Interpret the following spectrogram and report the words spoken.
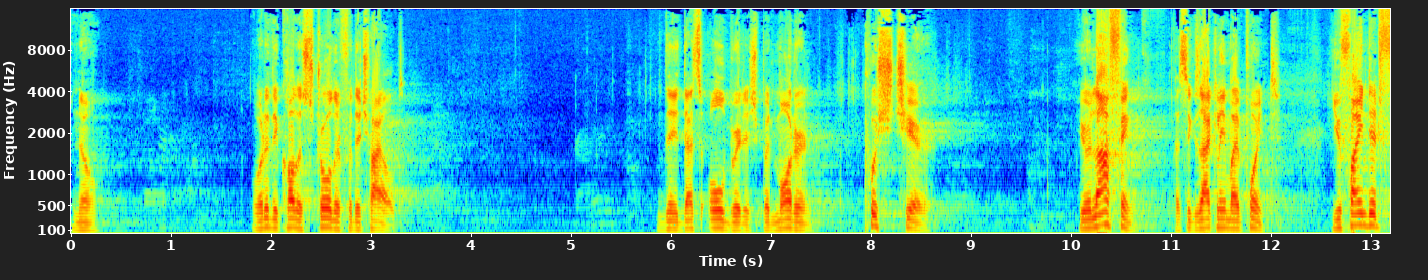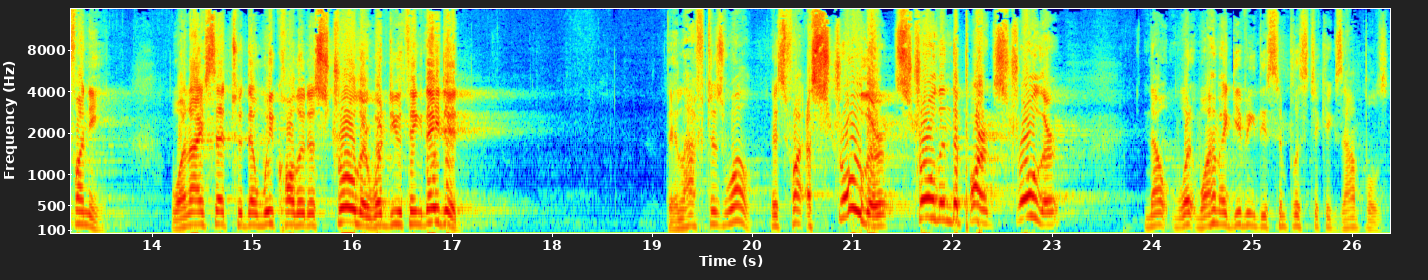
No. What do they call a stroller for the child? They, that's old British, but modern. Push chair. You're laughing. That's exactly my point. You find it funny. When I said to them, we call it a stroller, what do you think they did? They laughed as well. It's fun. A stroller, stroll in the park, stroller. Now, what, why am I giving these simplistic examples?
